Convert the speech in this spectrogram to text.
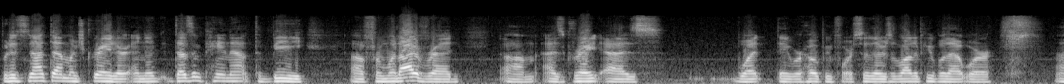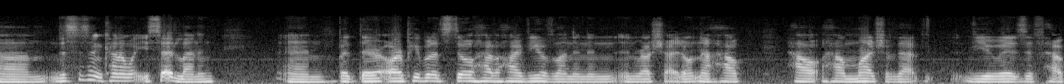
but it's not that much greater, and it doesn't pan out to be, uh, from what I've read, um, as great as what they were hoping for. So there's a lot of people that were, um, this isn't kind of what you said, Lenin and but there are people that still have a high view of Lenin in, in Russia. I don't know how how how much of that view is, if how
